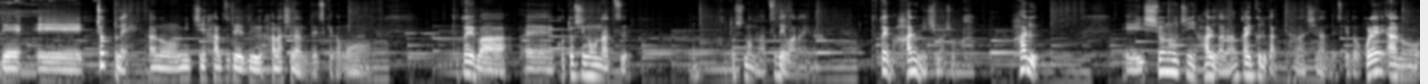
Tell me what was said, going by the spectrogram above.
で、えーちょっとねあの道外れる話なんですけども例えば、えー今年の夏今年の夏ではないな。例えば春にしましょうか。春、えー一生のうちに春が何回来るかって話なんですけどこれあの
